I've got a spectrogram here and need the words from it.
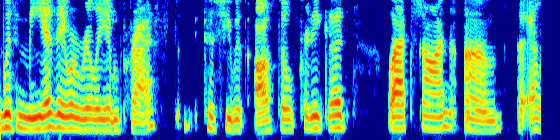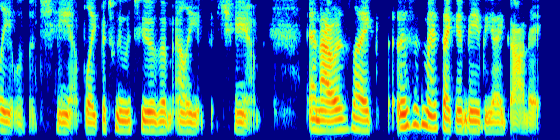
with Mia, they were really impressed because she was also pretty good latched on. Um, but Elliot was a champ. Like between the two of them, Elliot's a champ. And I was like, this is my second baby. I got it.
